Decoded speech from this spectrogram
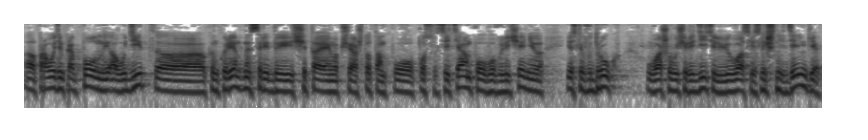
э, проводим прям полный аудит э, конкурентной среды, считаем вообще, а что там по, по соцсетям, по вовлечению. Если вдруг у вашего учредителя или у вас есть лишние деньги,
